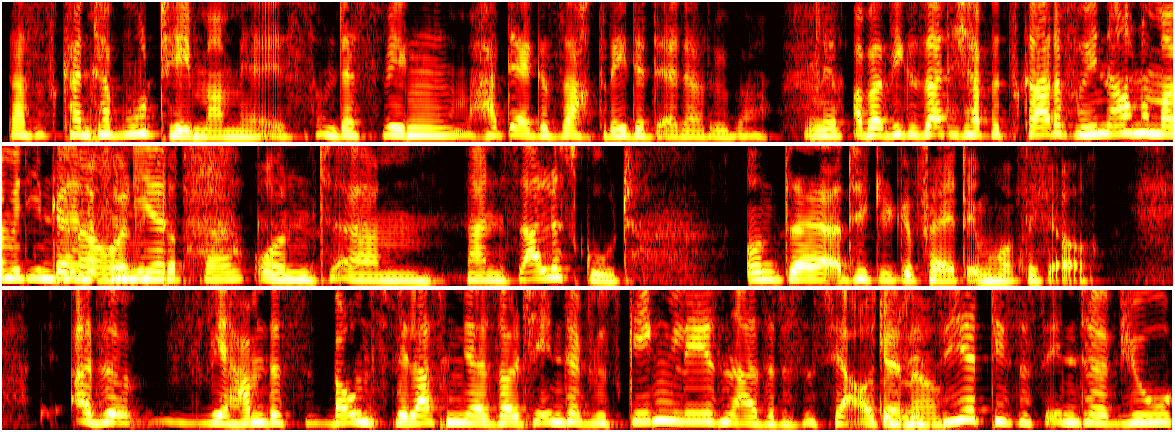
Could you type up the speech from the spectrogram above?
dass es kein Tabuthema mehr ist. Und deswegen hat er gesagt, redet er darüber. Ja. Aber wie gesagt, ich habe jetzt gerade vorhin auch nochmal mit ihm genau, telefoniert und ähm, nein, ist alles gut. Und der Artikel gefällt ihm, hoffe ich auch. Also wir haben das bei uns, wir lassen ja solche Interviews gegenlesen, also das ist ja autorisiert, genau. dieses Interview.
